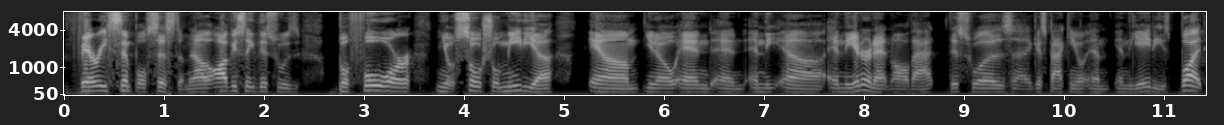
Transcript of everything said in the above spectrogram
Very simple system. Now, obviously, this was before you know social media um, you know, and and and the uh, and the internet and all that. This was, I guess, back you know in, in the 80s. But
